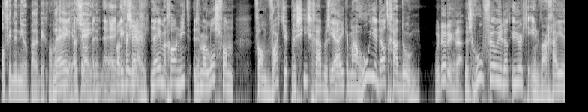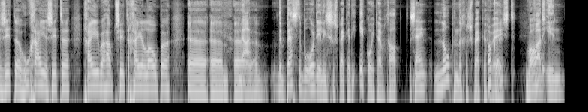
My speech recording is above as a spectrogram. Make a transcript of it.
of in de nieuwe paradigma? Wat wil je? zo- Beide. eh, Wat ik zeg, jij? nee, maar gewoon niet. Zeg maar los van, van wat je precies gaat bespreken, maar hoe je dat gaat doen. Hoe doe ik dat? Dus hoe vul je dat uurtje in? Waar ga je zitten? Hoe ga je zitten? Ga je überhaupt zitten? Ga je lopen? Eh, ehm, eh, Nou, De beste beoordelingsgesprekken die ik ooit heb gehad, zijn lopende gesprekken geweest. want? Waarin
